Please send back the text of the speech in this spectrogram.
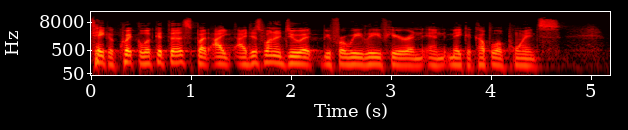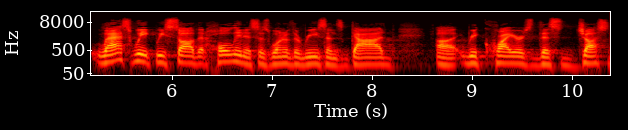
take a quick look at this, but I, I just want to do it before we leave here and, and make a couple of points. Last week, we saw that holiness is one of the reasons God uh, requires this just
